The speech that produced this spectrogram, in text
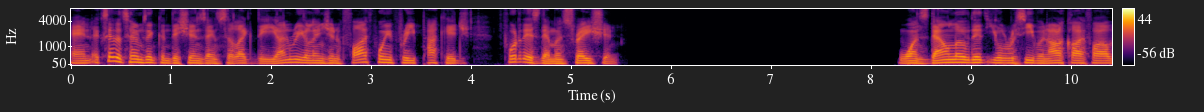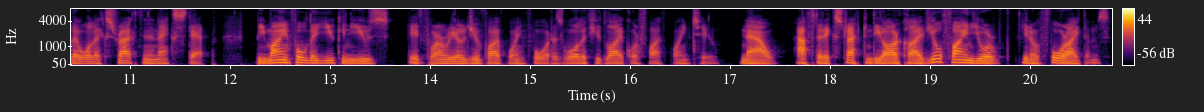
And accept the terms and conditions and select the Unreal Engine 5.3 package for this demonstration. Once downloaded, you'll receive an archive file that will extract in the next step. Be mindful that you can use it for Unreal Engine 5.4 as well if you'd like or 5.2. Now, after extracting the archive, you'll find your, you know, four items.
